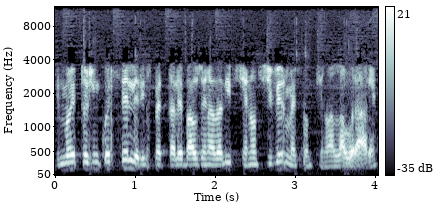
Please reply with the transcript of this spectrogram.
il Movimento 5 Stelle rispetto alle pause natalizie non si ferma e continua a lavorare.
